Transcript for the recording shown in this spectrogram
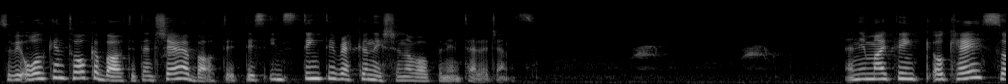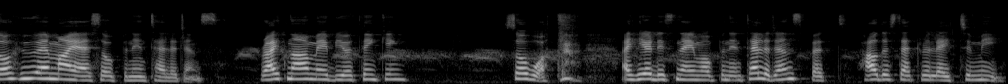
so we all can talk about it and share about it, this instinctive recognition of open intelligence. And you might think, okay, so who am I as open intelligence? Right now maybe you're thinking, so what? I hear this name open intelligence, but how does that relate to me?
